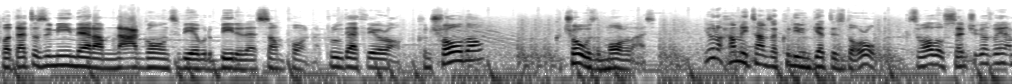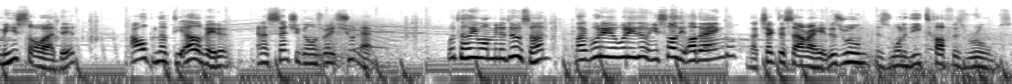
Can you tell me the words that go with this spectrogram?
But that doesn't mean that I'm not going to be able to beat it at some point. I proved that theory wrong. Control though, control was demoralizing. You don't know how many times I couldn't even get this door open because of all those sentry guns waiting. I mean, you saw what I did. I opened up the elevator and a sentry gun was ready shooting at me. What the hell you want me to do, son? Like, what are you, what are you doing? You saw the other angle? Now check this out right here. This room is one of the toughest rooms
